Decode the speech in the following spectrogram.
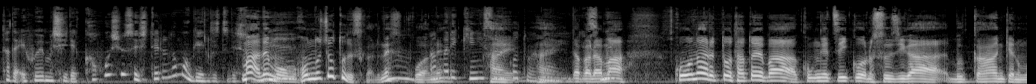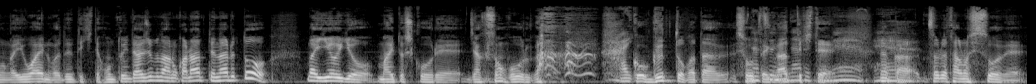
ただ FOMC で下方修正しているのも現実です、ね、まあでも、ほんのちょっとですからね、うん、そこはね。あんまり気にすることはない、ね。はい。はい、だからまあこうなると、例えば今月以降の数字が、物価関係のものが弱いのが出てきて、本当に大丈夫なのかなってなると、まあ、いよいよ毎年恒例、ジャクソンホールがはい、こうぐっとまた焦点があってきて、ねえー、なんかそれは楽しそうで、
